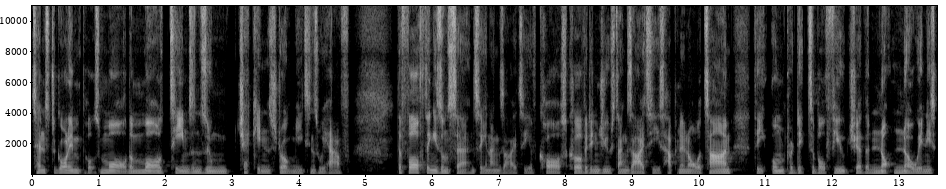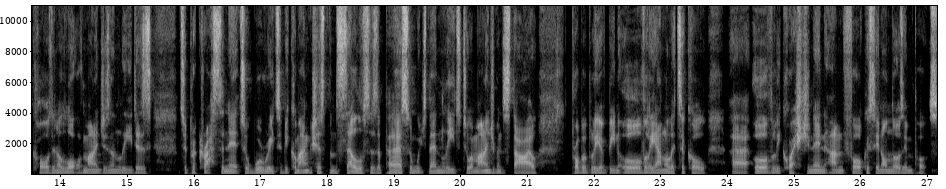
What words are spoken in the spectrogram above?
tends to go on inputs more the more Teams and Zoom check-in stroke meetings we have. The fourth thing is uncertainty and anxiety. Of course, COVID induced anxiety is happening all the time. The unpredictable future, the not knowing is causing a lot of managers and leaders to procrastinate, to worry, to become anxious themselves as a person, which then leads to a management style probably of being overly analytical, uh, overly questioning, and focusing on those inputs.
